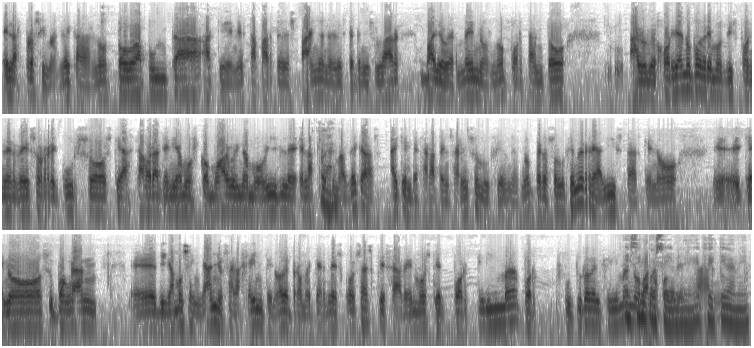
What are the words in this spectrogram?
en las próximas décadas, ¿no? Todo apunta a que en esta parte de España, en el este peninsular, va a llover menos, ¿no? Por tanto, a lo mejor ya no podremos disponer de esos recursos que hasta ahora teníamos como algo inamovible en las Claro. próximas décadas. Hay que empezar a pensar en soluciones, ¿no? Pero soluciones realistas que no eh, que no supongan eh, digamos engaños a la gente, ¿no? De prometerles cosas que sabemos que por clima, por futuro del clima És no van a poder estar, ¿no? efectivament.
